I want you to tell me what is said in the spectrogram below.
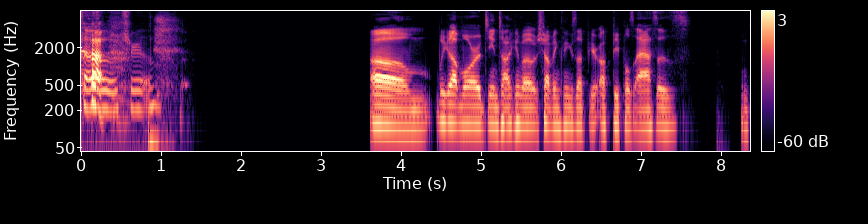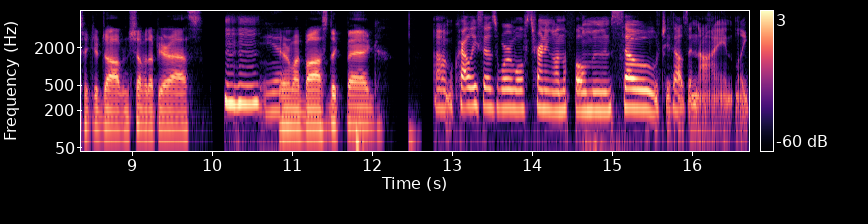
so true. um, we got more Dean talking about shoving things up your up people's asses, and take your job and shove it up your ass. Mm-hmm. Yeah. You're my boss, dick bag. Um, Crowley says werewolves turning on the full moon. So 2009, like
